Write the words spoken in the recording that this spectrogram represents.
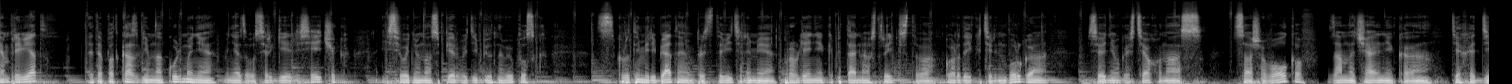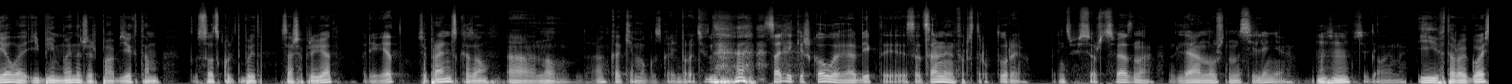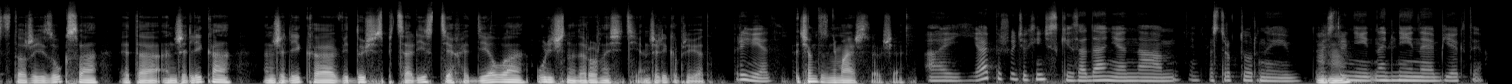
Всем привет! Это подкаст «Бим на Кульмане». Меня зовут Сергей Елисейчик. И сегодня у нас первый дебютный выпуск с крутыми ребятами, представителями управления капитального строительства города Екатеринбурга. Сегодня в гостях у нас Саша Волков, замначальника техотдела и бим-менеджер по объектам соцкультбыт. Саша, привет. Привет. Все правильно сказал? А, ну, да, как я могу сказать против? Садики, школы, объекты социальной инфраструктуры. В принципе, все, что связано для нужд населения. Мгм. Все делаем мы. И второй гость тоже из УКСа. Это Анжелика. Анжелика, ведущий специалист техотдела улично-дорожной сети. Анжелика, привет. Привет. А чем ты занимаешься вообще? А Я пишу технические задания на инфраструктурные, то есть Мгм. линей- на линейные объекты.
